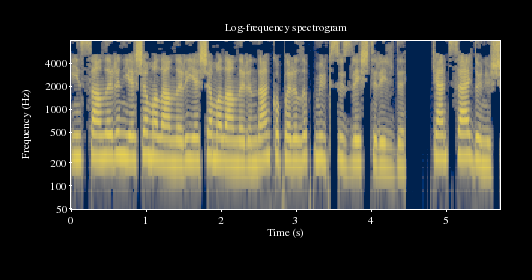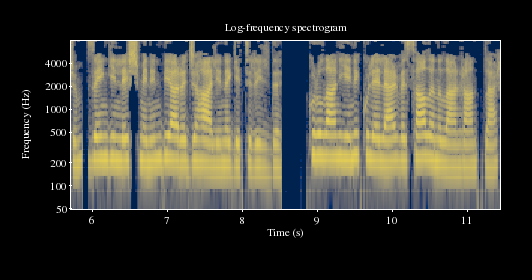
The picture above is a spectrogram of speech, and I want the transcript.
İnsanların yaşam alanları yaşam alanlarından koparılıp mülksüzleştirildi. Kentsel dönüşüm, zenginleşmenin bir aracı haline getirildi. Kurulan yeni kuleler ve sağlanılan rantlar,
